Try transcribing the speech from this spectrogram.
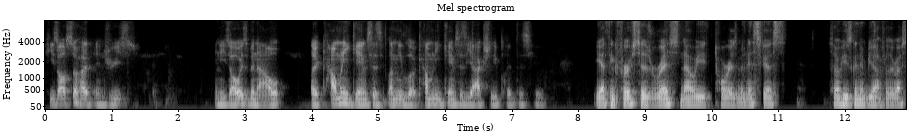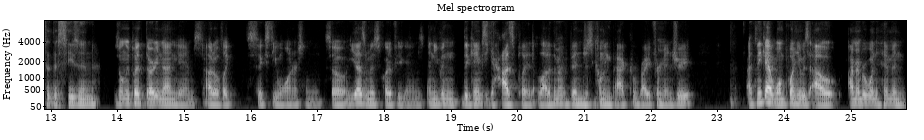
he's also had injuries and he's always been out. Like how many games has let me look. How many games has he actually played this year? Yeah, I think first his wrist, now he tore his meniscus. So he's gonna be out for the rest of the season. He's only played 39 games out of like 61 or something. So he has missed quite a few games. And even the games he has played, a lot of them have been just coming back right from injury. I think at one point he was out. I remember when him and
